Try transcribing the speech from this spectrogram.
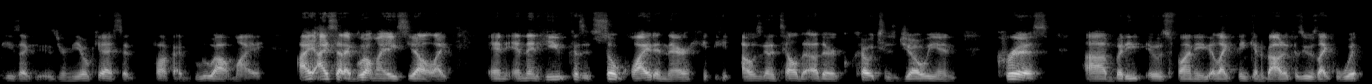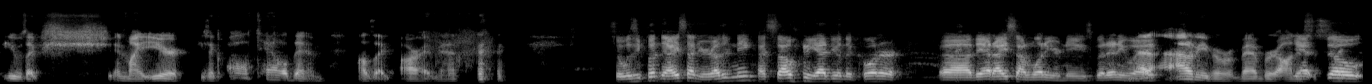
he's like, is your knee okay? I said, fuck, I blew out my. I, I said I blew out my ACL. Like, and and then he because it's so quiet in there. He, I was gonna tell the other coaches, Joey and Chris. Um, but he, it was funny, like thinking about it, because he was like, whip, he was like, shh, in my ear. He's like, I'll tell them. I was like, all right, man. so was he putting the ice on your other knee? I saw when he had you in the corner. Uh, they had ice on one of your knees, but anyway, I, I don't even remember honestly. Yeah. So,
